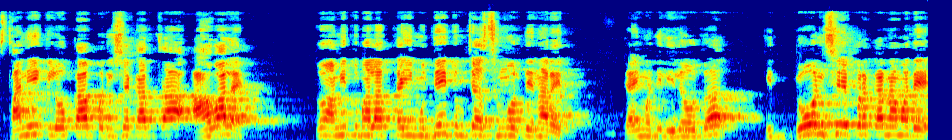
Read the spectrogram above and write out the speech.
स्थानिक लोका परिषकाचा अहवाल आहे. तो आम्ही तुम्हाला काही मुद्देही तुमच्यासमोर देणार आहेत त्यामध्ये लिहिलं होतं की दोनशे प्रकरणामध्ये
